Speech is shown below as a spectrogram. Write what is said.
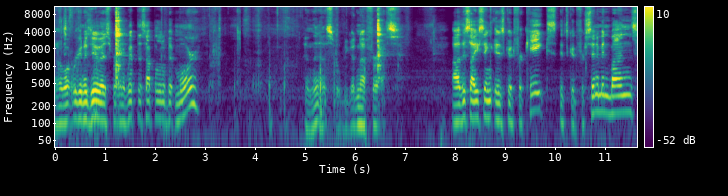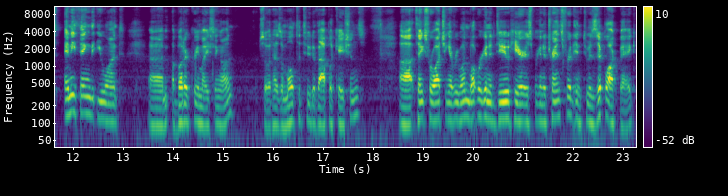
Now what we're going to do is we're going to whip this up a little bit more. And this will be good enough for us. Uh, this icing is good for cakes. It's good for cinnamon buns. Anything that you want um, a buttercream icing on. So it has a multitude of applications. Uh, thanks for watching everyone. What we're going to do here is we're going to transfer it into a Ziploc bag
